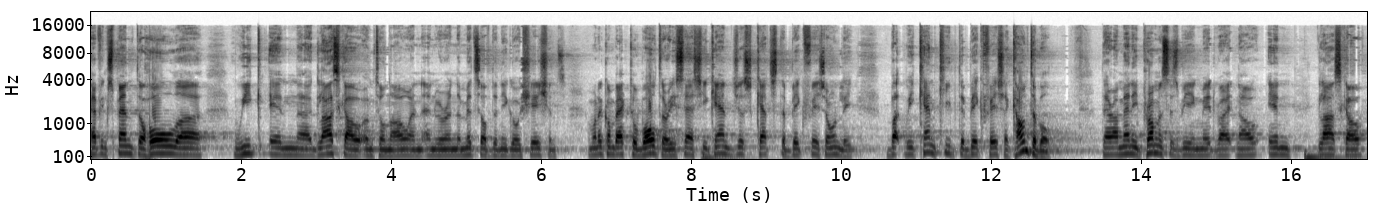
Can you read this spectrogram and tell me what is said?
having spent the whole uh, week in uh, Glasgow until now, and, and we're in the midst of the negotiations. I want to come back to Walter. He says you can't just catch the big fish only, but we can keep the big fish accountable. There are many promises being made right now in Glasgow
